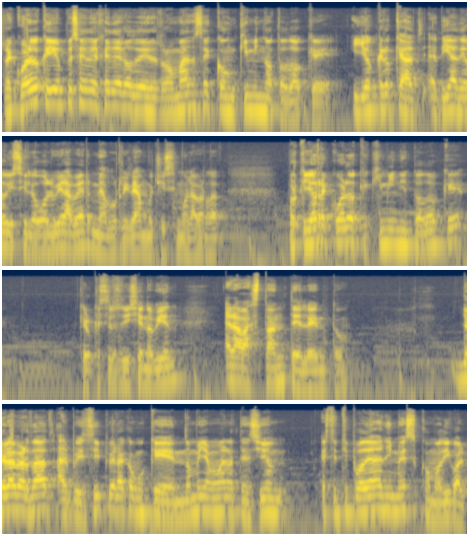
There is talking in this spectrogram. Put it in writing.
Recuerdo que yo empecé en el género de romance con Kimi no Todoke. Y yo creo que a, día de hoy, si lo volviera a ver, me aburriría muchísimo, la verdad. Porque yo recuerdo que Kimi no Todoke, creo que si lo estoy diciendo bien, era bastante lento. Yo, la verdad, al principio era como que no me llamaba la atención este tipo de animes. Como digo, al,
